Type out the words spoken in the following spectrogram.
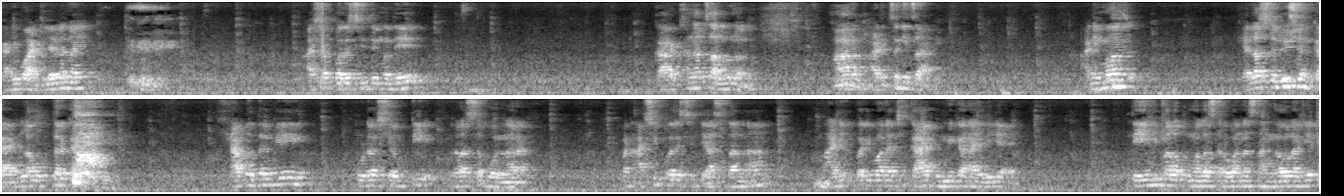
काही वाढलेला नाही. अशा परिस्थितीमध्ये कारखाना चालवणं फार अडचणीचा आहे. आणि मग ह्याला सोल्युशन काय? ह्याला उत्तर काय? ह्याबद्दल मी पुढं शेवटी जरासं बोलणार आहे. पण अशी परिस्थिती असताना माडिक परिवाराची काय भूमिका राहिलेली आहे तेही मला तुम्हाला सर्वांना सांगावं लागेल.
